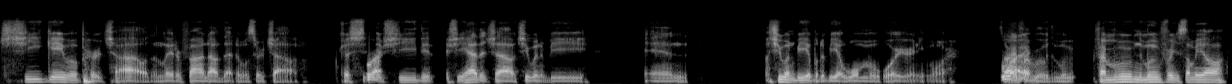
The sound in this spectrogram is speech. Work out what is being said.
She gave up her child and later found out that it was her child because right. if she did, if she had the child, she wouldn't be, and she wouldn't be able to be a woman warrior anymore. Sorry right. if I moved the moon. If I moved the moon for some of y'all,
